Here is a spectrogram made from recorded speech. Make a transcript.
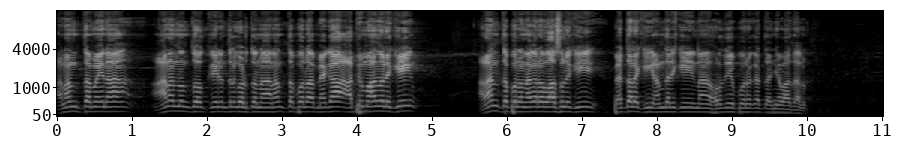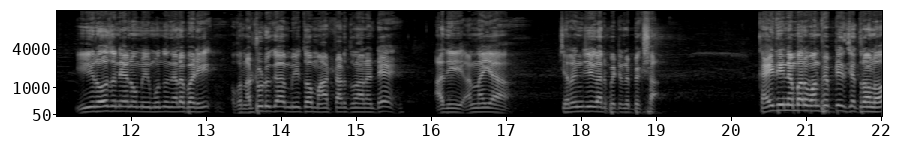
అనంతమైన ఆనందంతో కేరింతలు కొడుతున్న అనంతపుర మెగా అభిమానులకి అనంతపుర నగర వాసులకి పెద్దలకి అందరికీ నా హృదయపూర్వక ధన్యవాదాలు. ఈరోజు నేను మీ ముందు నిలబడి ఒక నటుడుగా మీతో మాట్లాడుతున్నానంటే అది అన్నయ్య చిరంజీవి గారు పెట్టిన భిక్ష. ఖైదీ నెంబర్ వన్ ఫిఫ్టీ చిత్రంలో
